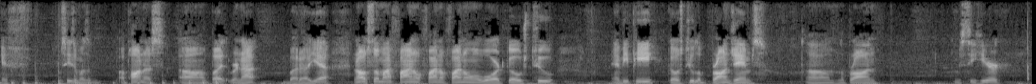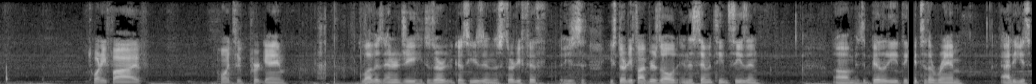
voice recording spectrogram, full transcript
if season was upon us, uh, but we're not. But uh, yeah, and also my final, final, final award goes to MVP goes to LeBron James. Um, LeBron, let me see here. 25 points per game. Love his energy. He deserves it because he's in his 35th. He's he's 35 years old in his 17th season. Um, his ability to get to the rim at ease,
